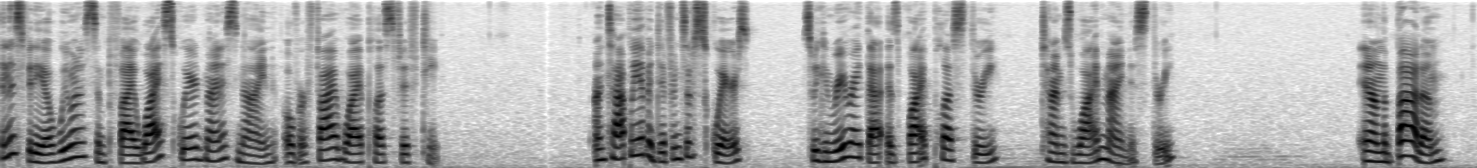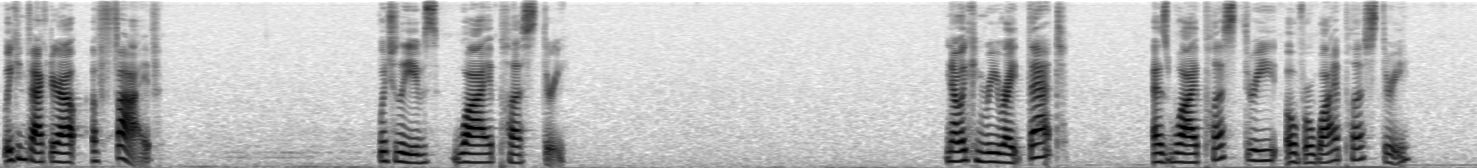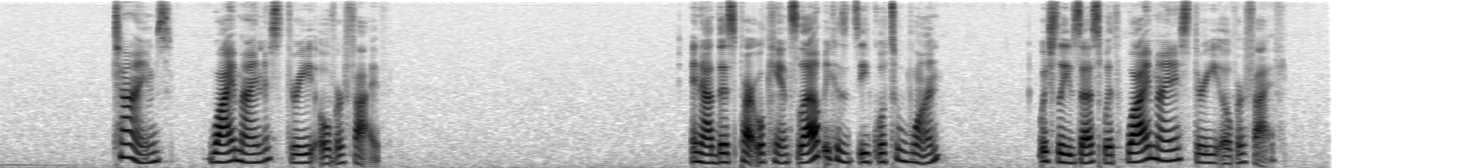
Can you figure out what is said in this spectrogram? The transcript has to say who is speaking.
Speaker 1: In this video, we want to simplify y squared minus 9 over 5y plus 15. On top we have a difference of squares, so we can rewrite that as y plus 3 times y minus 3. And on the bottom, we can factor out a 5, which leaves y plus 3. Now we can rewrite that as y plus 3 over y plus 3 times y minus 3 over 5. And now this part will cancel out because it's equal to 1, which leaves us with y minus 3 over 5.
